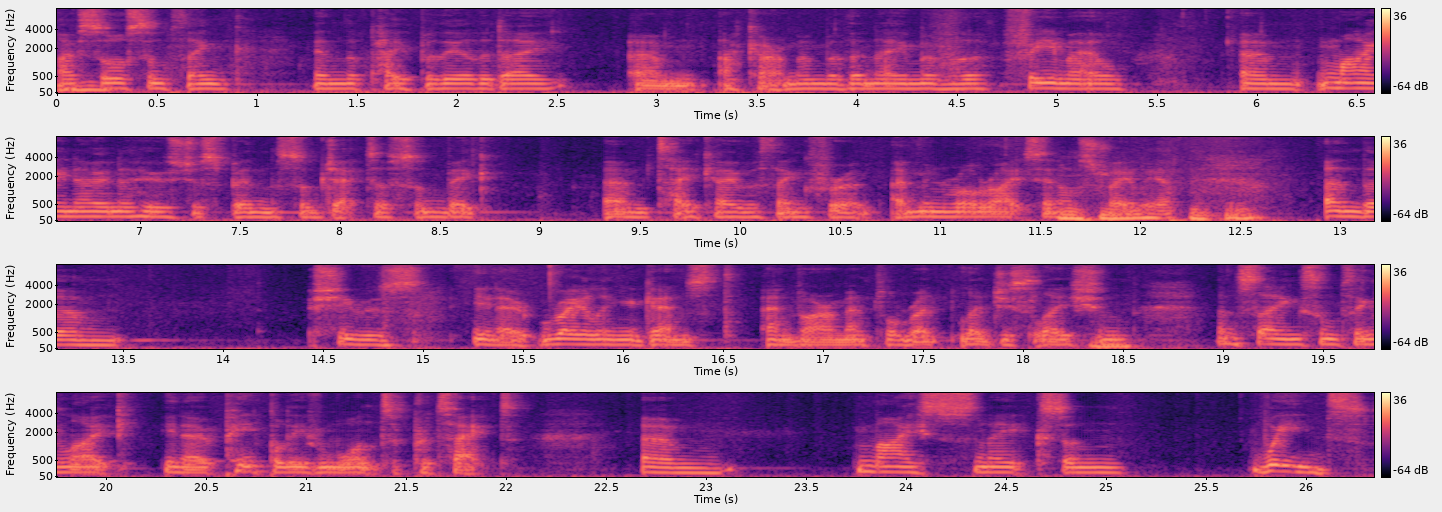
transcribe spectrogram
I saw something in the paper the other day. Um, I can't remember the name of the female um, mine owner who's just been the subject of some big um, takeover thing for a, a mineral rights in Mhm, Australia, mhm. and um, she was, you know, railing against environmental re- legislation and saying something like, you know, people even want to protect um, mice, snakes, and weeds.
